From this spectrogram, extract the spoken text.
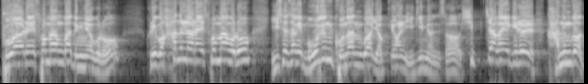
부활의 소망과 능력으로 그리고 하늘나라의 소망으로 이 세상의 모든 고난과 역경을 이기면서 십자가의 길을 가는 것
